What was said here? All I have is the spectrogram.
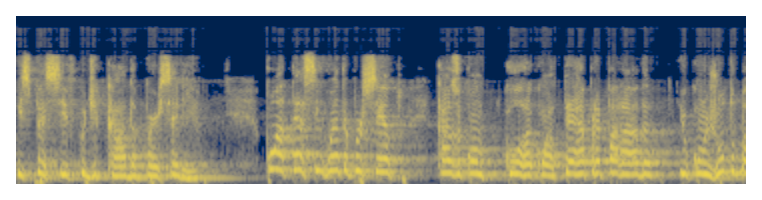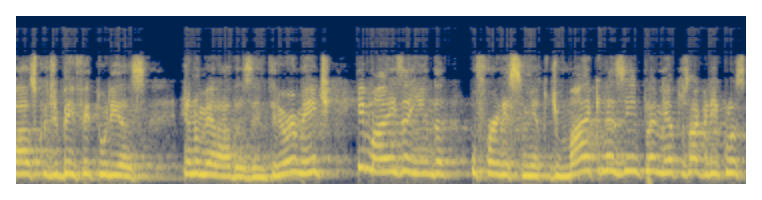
específico de cada parceria. Com até 50%, caso concorra com a terra preparada e o conjunto básico de benfeitorias enumeradas anteriormente, e mais ainda o fornecimento de máquinas e implementos agrícolas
